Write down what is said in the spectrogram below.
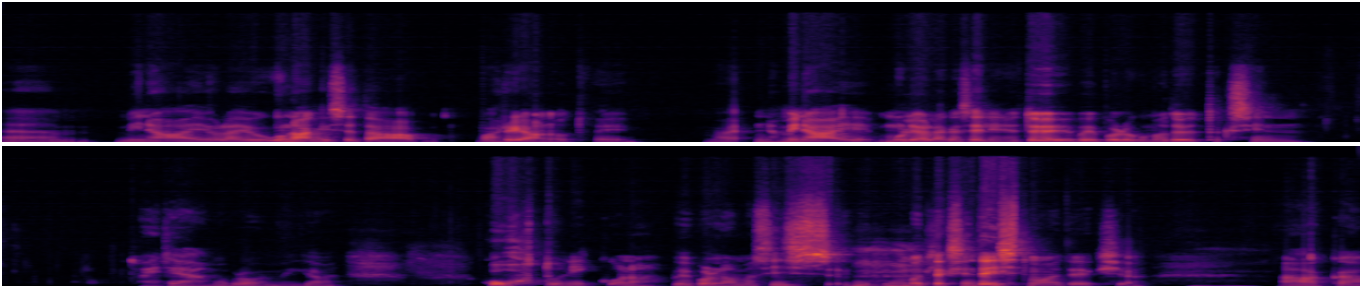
Ähm, mina ei ole ju kunagi seda varjanud või ma noh, mina ei, mul ei ole ka selline töö, võib-olla kui ma töötaksin, ma ei tea, ma proovin mingi kohtunikuna, võib-olla ma siis mm -hmm. mõtleksin teistmoodi, eks ju mm. -hmm. aga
